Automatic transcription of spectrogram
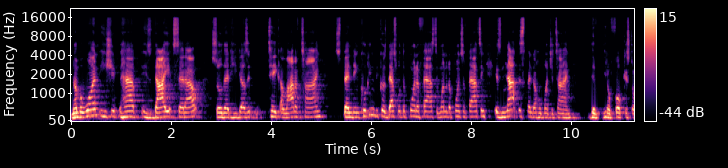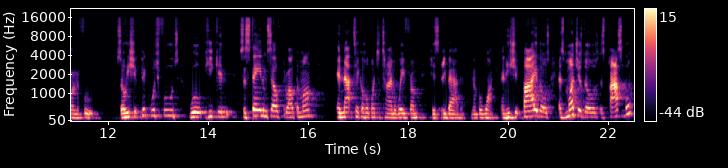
Number one, he should have his diet set out so that he doesn't take a lot of time spending cooking because that's what the point of fasting. One of the points of fasting is not to spend a whole bunch of time, you know, focused on the food. So he should pick which foods will he can sustain himself throughout the month and not take a whole bunch of time away from his ibadah. Number one, and he should buy those as much as those as possible,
